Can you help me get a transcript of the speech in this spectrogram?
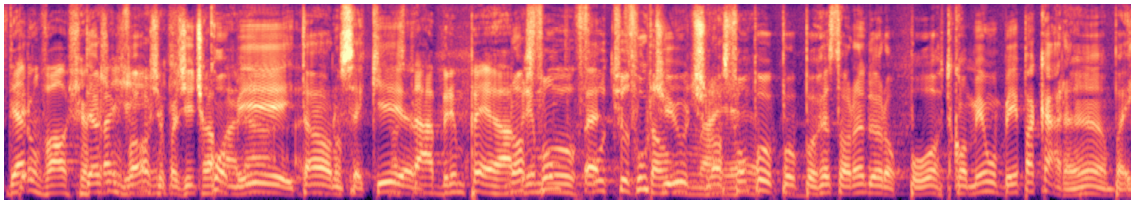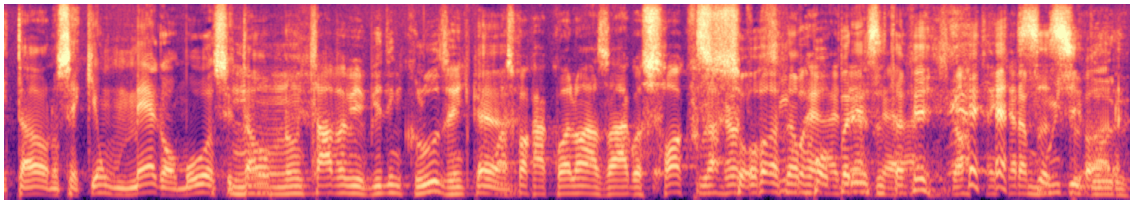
Deram um voucher deram pra um voucher pra gente comer e tal, não sei o quê. Nós abrimos, abrimos nós fomos, full tilt. Full tilt. Nós fomos pro, pro, pro, restaurante do aeroporto, comemos bem pra caramba e tal, não sei o quê, um mega almoço e não, tal. Não tava bebida inclusa, a gente pegou é. umas Coca-Cola, umas águas só, que Só, na pobreza né? também. Nossa, era muito senhora. duro.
